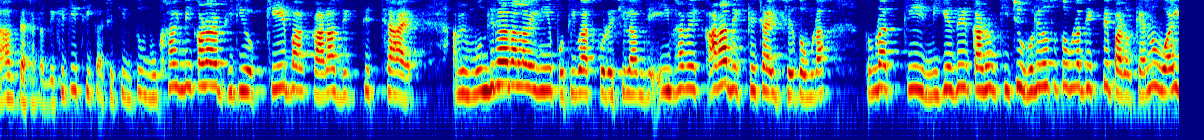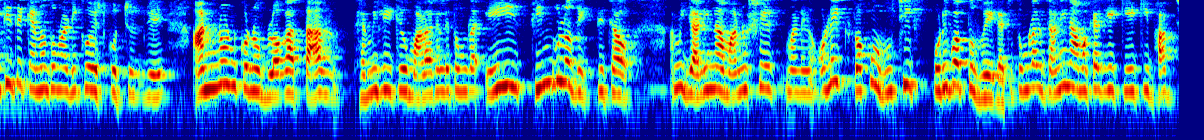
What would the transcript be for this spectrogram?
লাস্ট দেখাটা দেখেছি, ঠিক আছে। কিন্তু মুখাগ্নি করার ভিডিও কে বা কারা দেখতে চায়? আমি মন্দিরার বেলায় নিয়ে প্রতিবাদ করেছিলাম যে এইভাবে কারা দেখতে চাইছে তোমরা? তোমরা কি নিজেদের কারোর কিছু হলেও তো তোমরা দেখতে পারো। কেন ওয়াইটিতে কেন তোমরা রিকোয়েস্ট করছ যে আননোন কোনো ব্লগার তার ফ্যামিলির কেউ মারা গেলে তোমরা এই সিনগুলো দেখতে চাও? আমি জানি না, মানুষের মানে অনেক রকম রুচি পরিবর্তন হয়ে গেছে। তোমরা জানি না আমাকে আজকে কে কী ভাবছ।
